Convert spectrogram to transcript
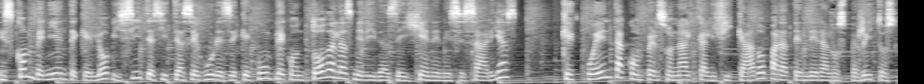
es conveniente que lo visites y te asegures de que cumple con todas las medidas de higiene necesarias que cuenta con personal calificado para atender a los perritos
